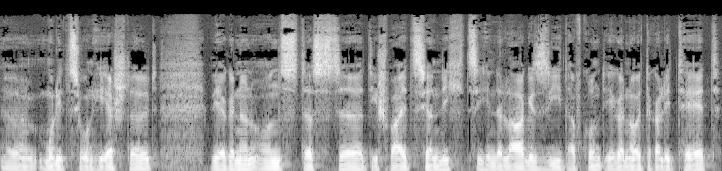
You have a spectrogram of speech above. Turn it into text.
äh, Munition herstellt. Wir erinnern uns, dass äh, die Schweiz ja nicht sich in der Lage sieht, aufgrund ihrer Neutralität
